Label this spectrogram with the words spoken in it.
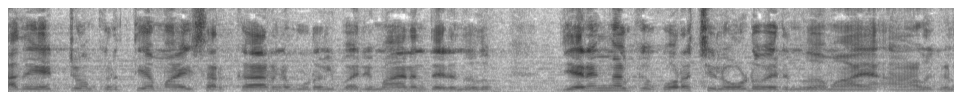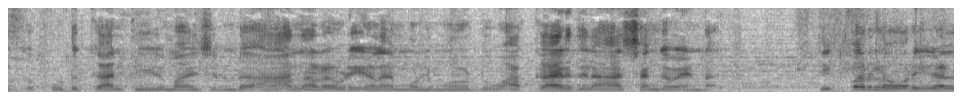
അത് ഏറ്റവും കൃത്യമായി സർക്കാരിന് കൂടുതൽ വരുമാനം തരുന്നതും ജനങ്ങൾക്ക് കുറച്ച് ലോഡ് വരുന്നതുമായ ആളുകൾക്ക് കൊടുക്കാൻ തീരുമാനിച്ചിട്ടുണ്ട്. ആ നടപടികളെ മുന്നോട്ട് അക്കാര്യത്തിൽ ആശങ്ക വേണ്ട. ടിപ്പർ ലോറികൾ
